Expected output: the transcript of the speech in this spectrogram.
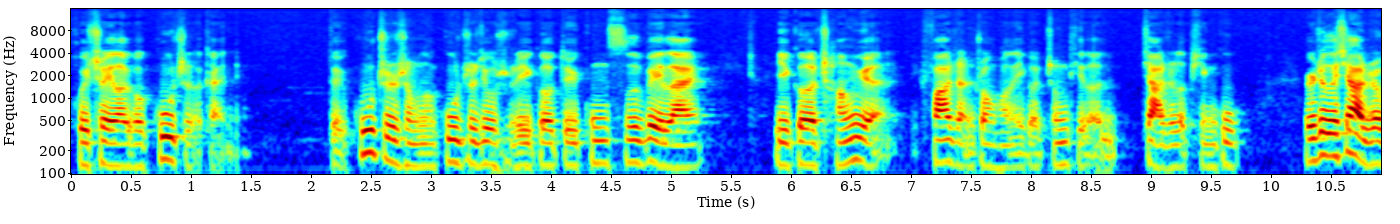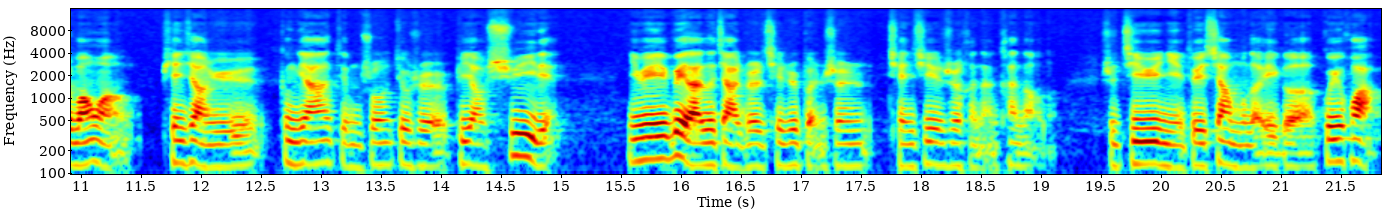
会涉及到一个估值的概念。对，估值是什么呢？估值就是一个对公司未来一个长远发展状况的一个整体的价值的评估，而这个价值往往偏向于更加怎么说，就是比较虚一点。因为未来的价值其实本身前期是很难看到的，是基于你对项目的一个规划、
